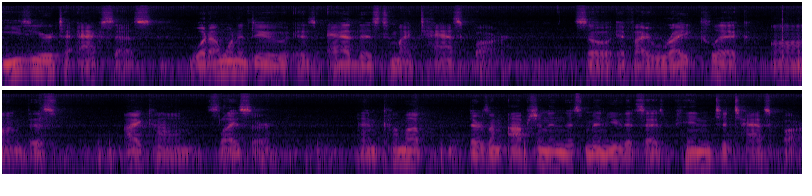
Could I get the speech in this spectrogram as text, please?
easier to access, what I want to do is add this to my taskbar. So if I right click on this icon, slicer, and come up, there's an option in this menu that says pin to taskbar.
